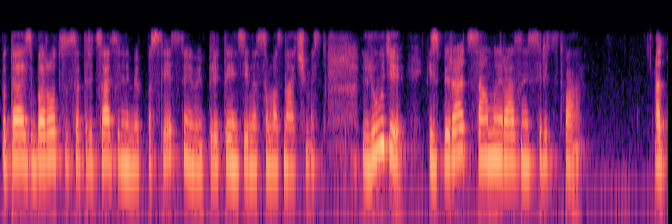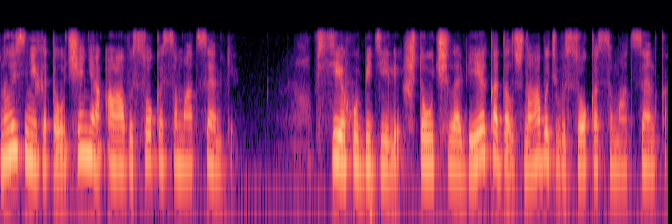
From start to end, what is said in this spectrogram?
пытаясь бороться с отрицательными последствиями претензий на самозначимость, люди избирают самые разные средства. Одно из них – это учение о высокой самооценке. Всех убедили, что у человека должна быть высокая самооценка.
